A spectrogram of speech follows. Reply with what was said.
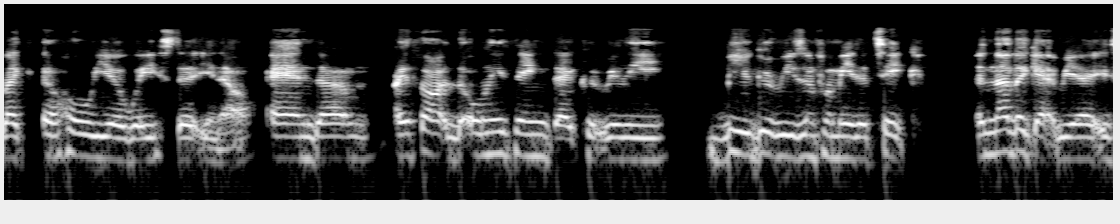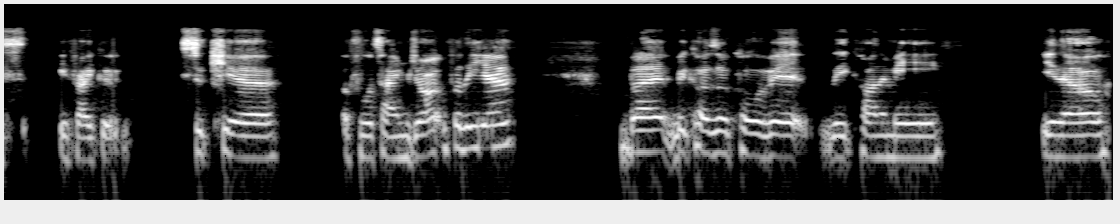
like a whole year wasted, you know. And um, I thought the only thing that could really be a good reason for me to take another gap year is if I could secure a full time job for the year. But because of COVID, the economy, you know,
